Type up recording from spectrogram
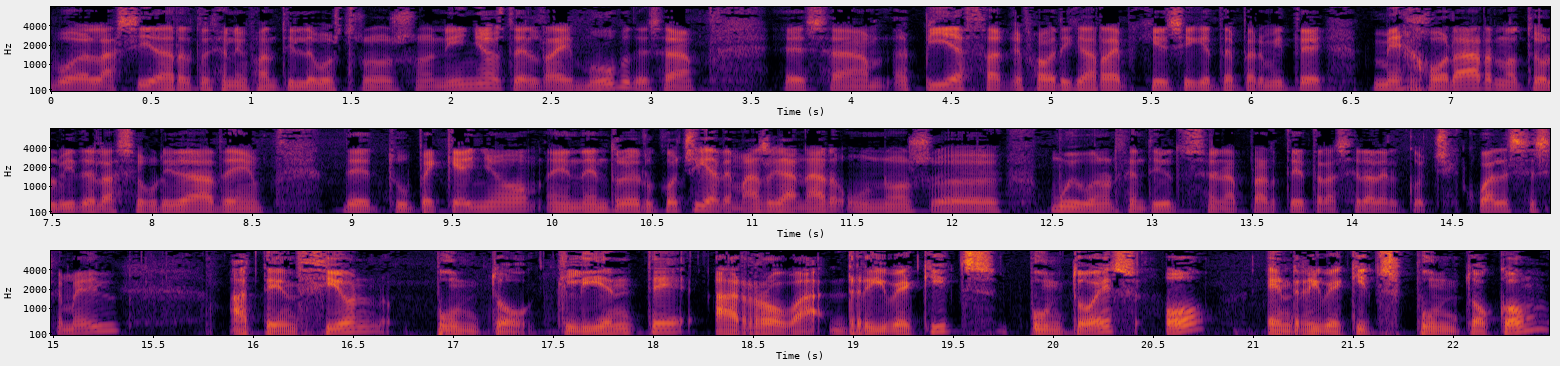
la silla de retención infantil de vuestros niños, del Ride Move, de esa, esa pieza que fabrica Ripe Kids y que te permite mejorar, no te olvides, la seguridad de, de tu pequeño dentro del coche y además ganar unos eh, muy buenos centímetros en la parte trasera del coche. ¿Cuál es ese mail? Atención.cliente arroba o en ribekids.com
